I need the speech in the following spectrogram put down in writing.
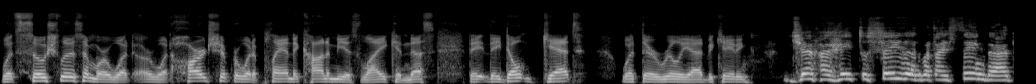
what socialism or what or what hardship or what a planned economy is like, and thus they, they don't get what they're really advocating? Jeff, I hate to say that, but I think that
